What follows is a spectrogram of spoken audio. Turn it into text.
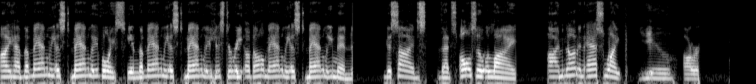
I have the manliest manly voice in the manliest manly history of all manliest manly men. Besides, that's also a lie. I'm not an asswipe. You are.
